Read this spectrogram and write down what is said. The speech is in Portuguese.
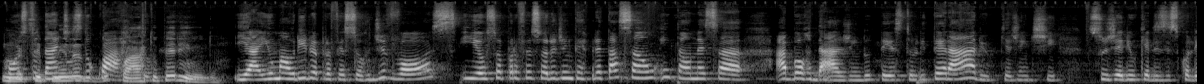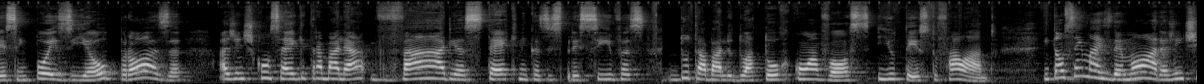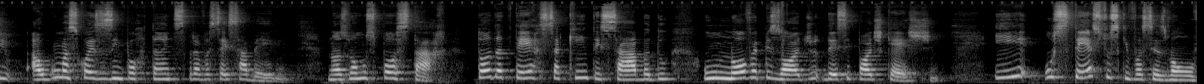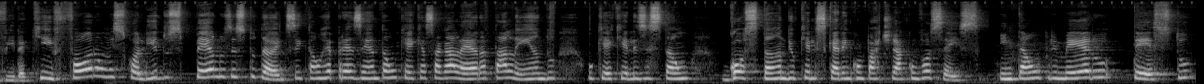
com estudantes do quarto. do quarto período. E aí o Maurílio é professor de voz e eu sou professora de interpretação. Então, nessa abordagem do texto literário, que a gente sugeriu que eles escolhessem poesia ou prosa, a gente consegue trabalhar várias técnicas expressivas do trabalho do ator com a voz e o texto falado. Então, sem mais demora, a gente algumas coisas importantes para vocês saberem. Nós vamos postar toda terça, quinta e sábado, um novo episódio desse podcast. E os textos que vocês vão ouvir aqui foram escolhidos pelos estudantes, então representam o que, que essa galera está lendo, o que, que eles estão gostando e o que eles querem compartilhar com vocês. Então, o primeiro texto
